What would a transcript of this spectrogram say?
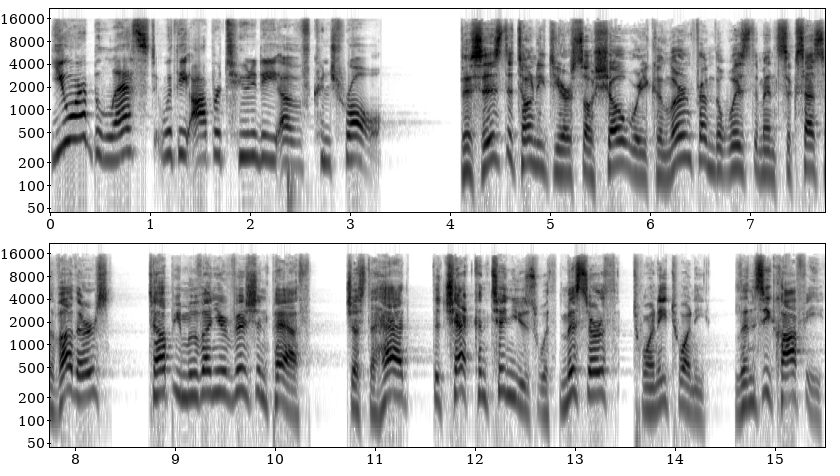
you are blessed with the opportunity of control. This is the Tony D'Urso Show, where you can learn from the wisdom and success of others to help you move on your vision path. Just ahead, the chat continues with Miss Earth 2020, Lindsey Coffey.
